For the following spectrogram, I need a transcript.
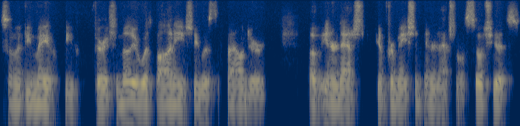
Some of you may be very familiar with Bonnie. She was the founder of International Information International Associates.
